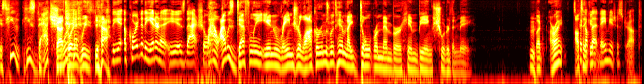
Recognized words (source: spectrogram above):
Is he? He's that short. That's what we. Yeah. The according to the internet, he is that short. Wow, I was definitely in Ranger locker rooms with him, and I don't remember him being shorter than me. But all right, I'll Pick take up it. that name you just dropped.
